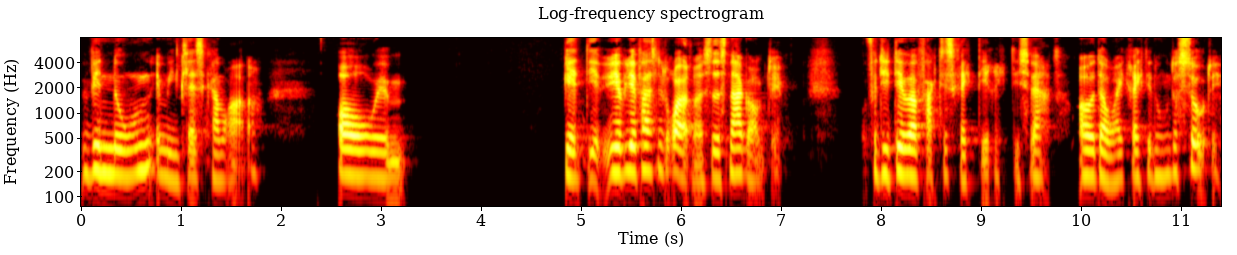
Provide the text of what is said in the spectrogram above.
ved nogen af mine klassekammerater. Og øh, ja, jeg bliver faktisk lidt rørt, når jeg sidder og snakker om det. Fordi det var faktisk rigtig, rigtig svært. Og der var ikke rigtig nogen, der så det.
